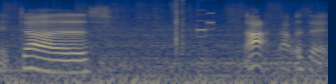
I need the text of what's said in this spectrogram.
It does. Ah, that was it.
